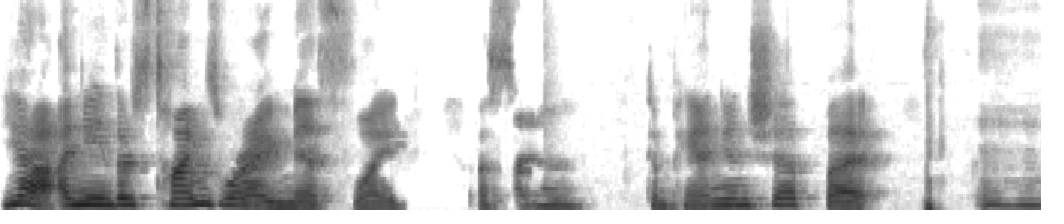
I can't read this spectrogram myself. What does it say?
Yeah, I mean, there's times where I miss like a certain companionship, but Mm-hmm.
